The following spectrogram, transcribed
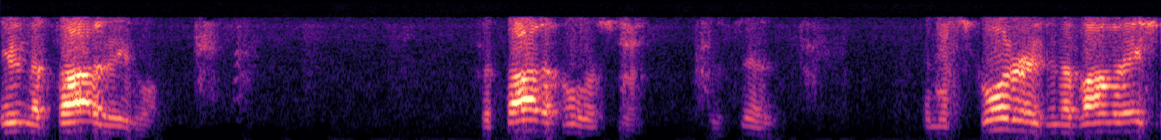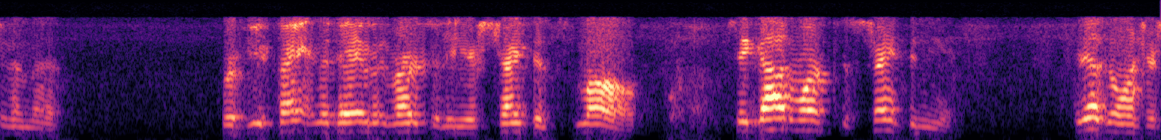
even the thought of evil, the thought of foolishness is sin. And the scorner is an abomination in this. For if you faint in the day of adversity, your strength is small. See, God wants to strengthen you. He doesn't want your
